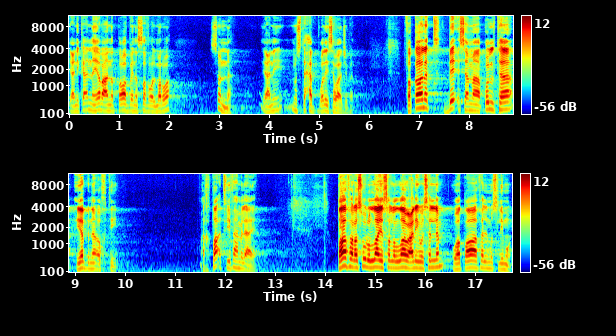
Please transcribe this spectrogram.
يعني كأنه يرى أن الطواف بين الصفا والمروة سنة يعني مستحب وليس واجبا. فقالت بئس ما قلت يا ابن أختي. أخطأت في فهم الآية. طاف رسول الله صلى الله عليه وسلم وطاف المسلمون.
